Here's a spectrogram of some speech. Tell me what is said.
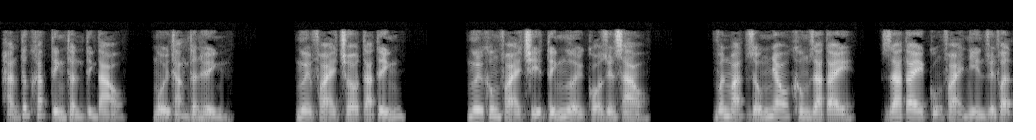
hắn tức khắc tinh thần tỉnh táo, ngồi thẳng thân hình. Ngươi phải cho ta tính. Ngươi không phải chỉ tính người có duyên sao. Vân mặt giống nhau không ra tay, ra tay cũng phải nhìn duyên phận.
